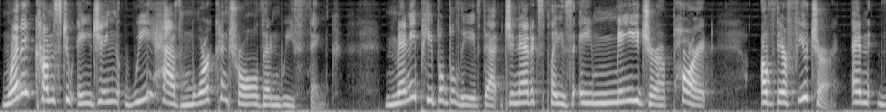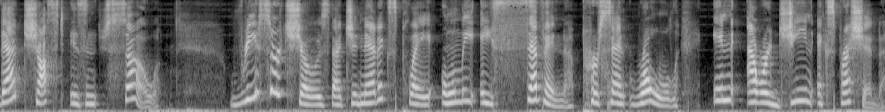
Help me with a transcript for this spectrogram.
when it comes to aging, we have more control than we think. Many people believe that genetics plays a major part of their future, and that just isn't so. Research shows that genetics play only a 7% role in our gene expression.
